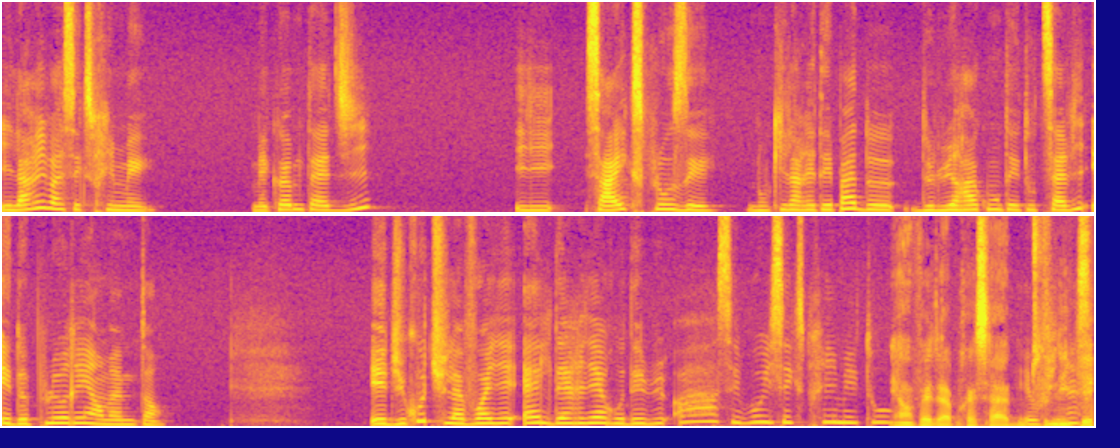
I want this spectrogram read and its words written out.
il arrive à s'exprimer. Mais comme tu as dit, il, ça a explosé. Donc il n'arrêtait pas de lui raconter toute sa vie et de pleurer en même temps. Et du coup, tu la voyais, elle, derrière au début. Ah, c'est beau, il s'exprime et tout. Et en fait, après, ça a Et tout final, niqué.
